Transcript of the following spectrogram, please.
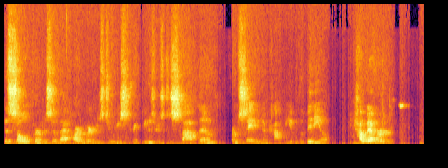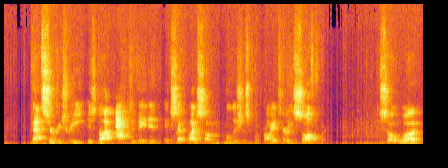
The sole purpose of that hardware is to restrict users, to stop them from saving a copy of the video. However, that circuitry is not activated except by some malicious proprietary software. So, uh,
